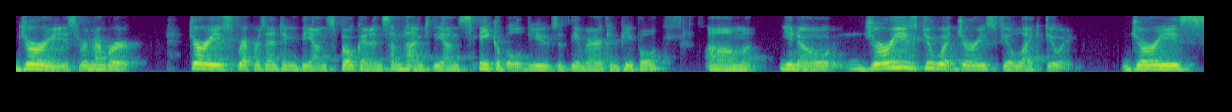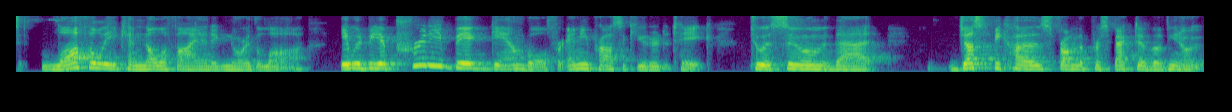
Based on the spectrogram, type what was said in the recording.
juries. Remember, juries representing the unspoken and sometimes the unspeakable views of the American people. Um, you know, juries do what juries feel like doing. Juries lawfully can nullify and ignore the law. It would be a pretty big gamble for any prosecutor to take to assume that just because from the perspective of you know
